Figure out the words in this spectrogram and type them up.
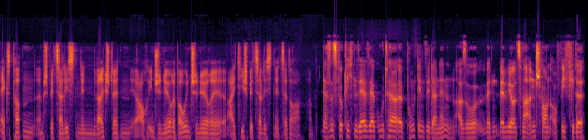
Experten, ähm, Spezialisten in Werkstätten, auch Ingenieure, Bauingenieure, IT-Spezialisten etc. Das ist wirklich ein sehr, sehr guter äh, Punkt, den Sie da nennen. Also wenn, wenn wir uns mal anschauen, auch wie viele,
